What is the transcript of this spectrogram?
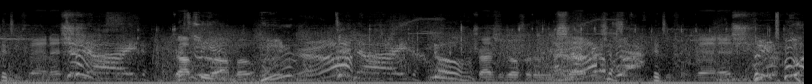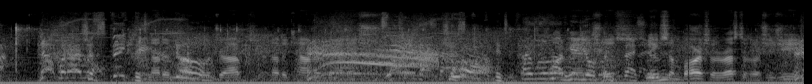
Vanish. denied! Drops the combo. Denied! No. Tries to go for the reset. Vanish. Not what I was thinking! Another combo drops. Another counter vanish. I will not hear your Vanishes. confession. Leave some bars for the rest of us. GG's.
